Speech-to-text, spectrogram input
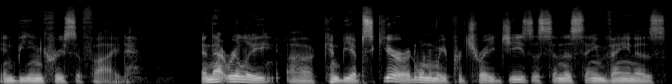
and being crucified. And that really uh, can be obscured when we portray Jesus in the same vein as,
